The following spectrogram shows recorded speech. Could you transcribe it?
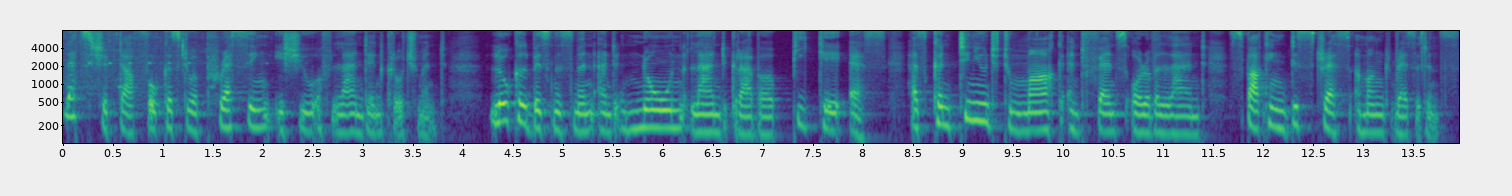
Let's shift our focus to a pressing issue of land encroachment. Local businessman and known land grabber PKS has continued to mark and fence Auroville land, sparking distress among residents.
